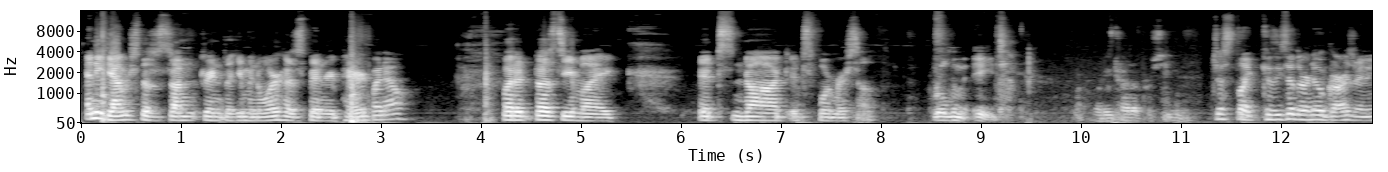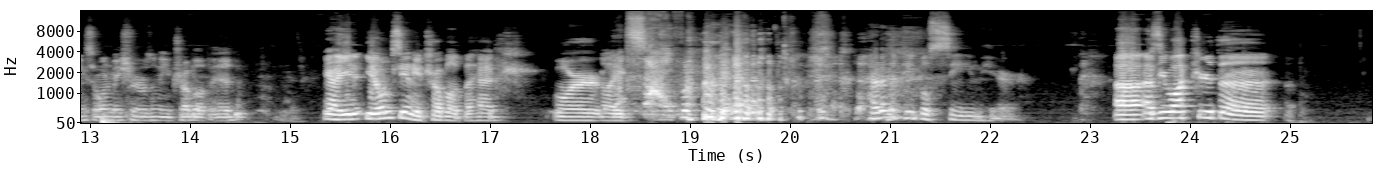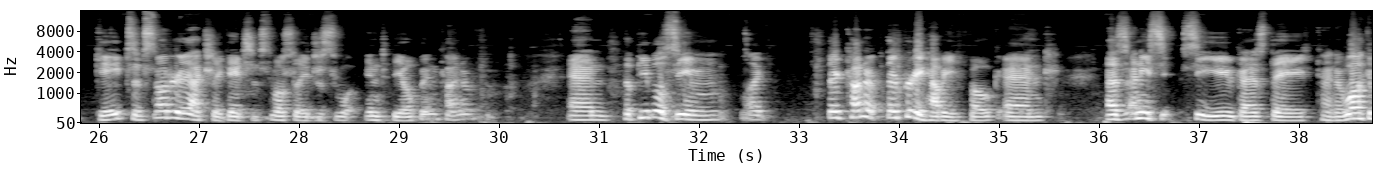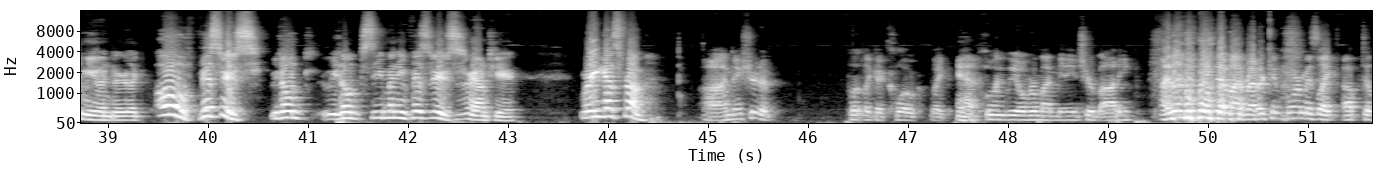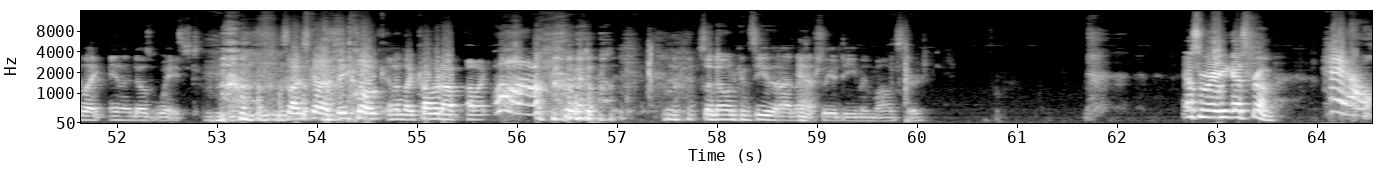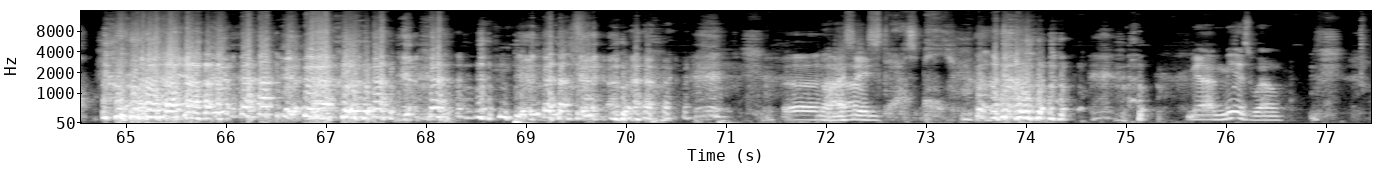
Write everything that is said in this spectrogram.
any damage that was done during the human war has been repaired by now. But it does seem like it's not its former self. Rolled an eight. What are you trying to perceive? Just like because he said there were no guards or anything, so I want to make sure there wasn't any trouble up ahead. Yeah, you, you don't see any trouble up ahead. Or, like. safe. How do the people seem here? Uh, as you walk through the gates, it's not really actually gates, it's mostly just into the open, kind of. And the people seem like they're kind of they're pretty happy folk, and as any see guys, they kind of welcome you, and they're like, "Oh, visitors! We don't we don't see many visitors around here. Where are you guys from?" Uh, I make sure to put like a cloak like Yeah. completely over my miniature body. I like to think that my Rudderkin form is like up to like Aelrindal's waist. so I just got a big cloak and I'm like covered up. I'm like ah, so no one can see that I'm Yeah. actually a demon monster. Yeah, so where are you guys from? Hell! no, I say Yeah, me as well.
